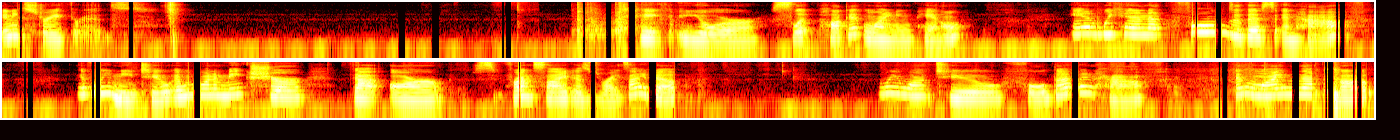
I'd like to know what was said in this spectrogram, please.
Any stray threads. Take your slip pocket lining panel and we can fold this in half if we need to and we want to make sure that our front side is right side up. We want to fold that in half and line that up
